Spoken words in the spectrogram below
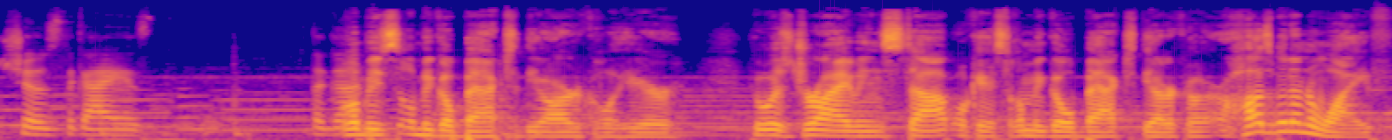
shows the guy is the gun. Let me let me go back to the article here. Who was driving? Stop. Okay, so let me go back to the article. A husband and wife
